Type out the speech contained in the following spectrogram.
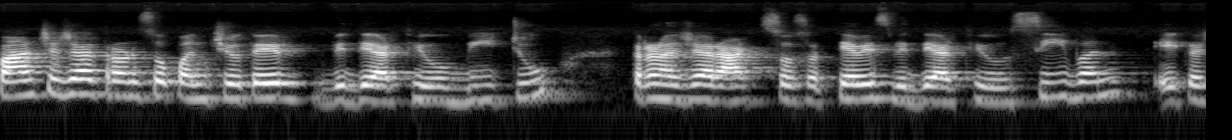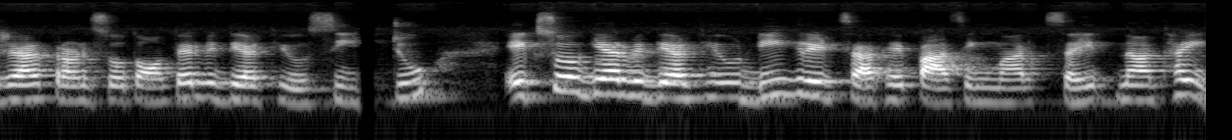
પાંચ હજાર ત્રણસો પંચોતેર વિદ્યાર્થીઓ બી ટુ ત્રણ હજાર આઠસો સત્યાવીસ વિદ્યાર્થીઓ સી વન એક હજાર ત્રણસો તોતેર વિદ્યાર્થીઓ સી ટુ એકસો અગિયાર વિદ્યાર્થીઓ ડી ગ્રેડ સાથે પાસિંગ માર્ક સહિતના થઈ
